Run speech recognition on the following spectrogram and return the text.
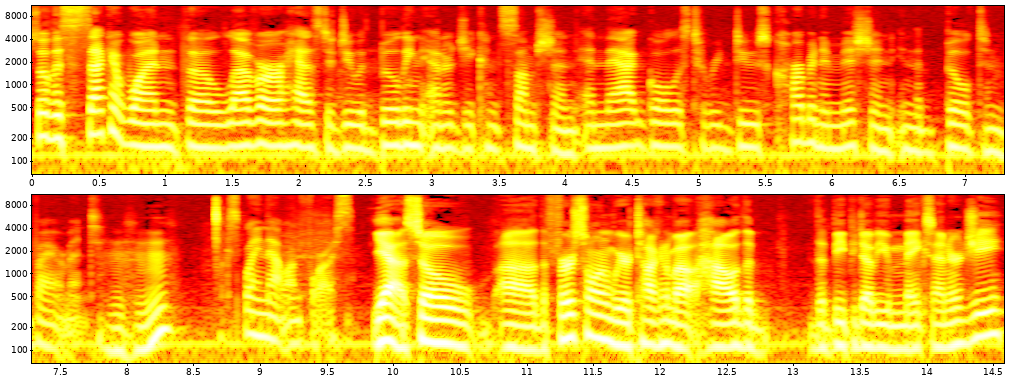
So the second one, the lever has to do with building energy consumption, and that goal is to reduce carbon emission in the built environment. Mm-hmm. Explain that one for us. Yeah. So uh, the first one we were talking about how the the BPW makes energy.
